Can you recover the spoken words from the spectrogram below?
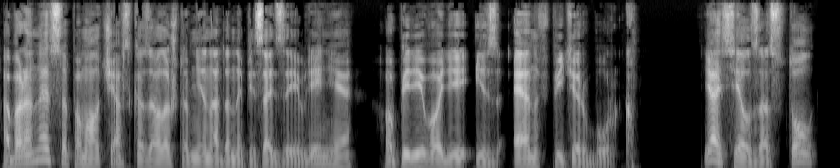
а баронесса, помолчав, сказала, что мне надо написать заявление о переводе из Н в Петербург. Я сел за стол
